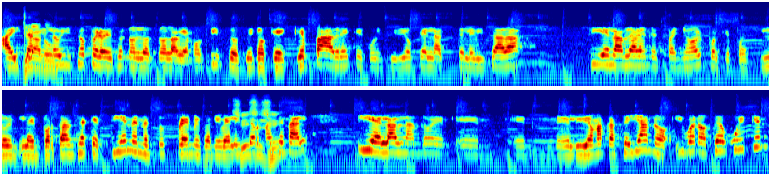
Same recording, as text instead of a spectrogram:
ahí también lo hizo, pero eso no lo, no lo habíamos visto, sino que qué padre que coincidió que la televisada sí él hablara en español, porque pues la importancia que tienen estos premios a nivel internacional, y él hablando en, en, el idioma castellano. Y bueno, The Weeknd,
